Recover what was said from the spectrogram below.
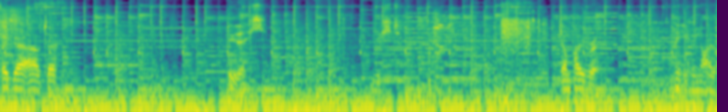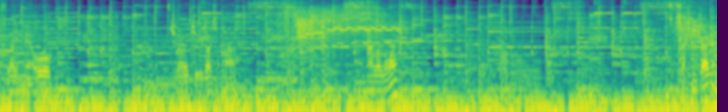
figure out how to do this. Just jump over it. I think you can either flame it or charge it, it doesn't matter. Another life. Second dragon.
